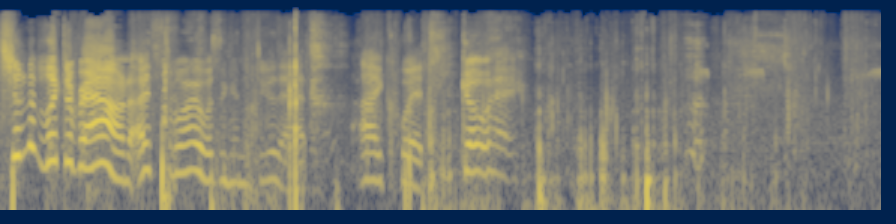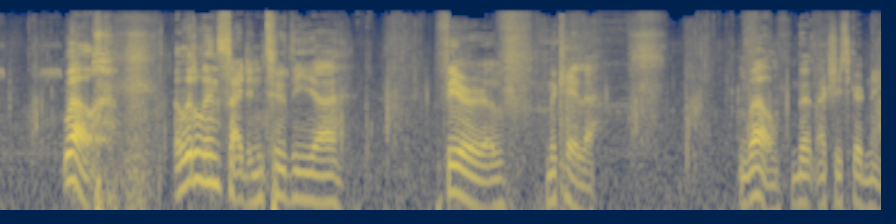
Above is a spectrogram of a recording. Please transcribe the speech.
shouldn't have looked around. I swore I wasn't gonna do that. I quit. Go away. Well, a little insight into the uh, fear of Michaela. Well, that actually scared me.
